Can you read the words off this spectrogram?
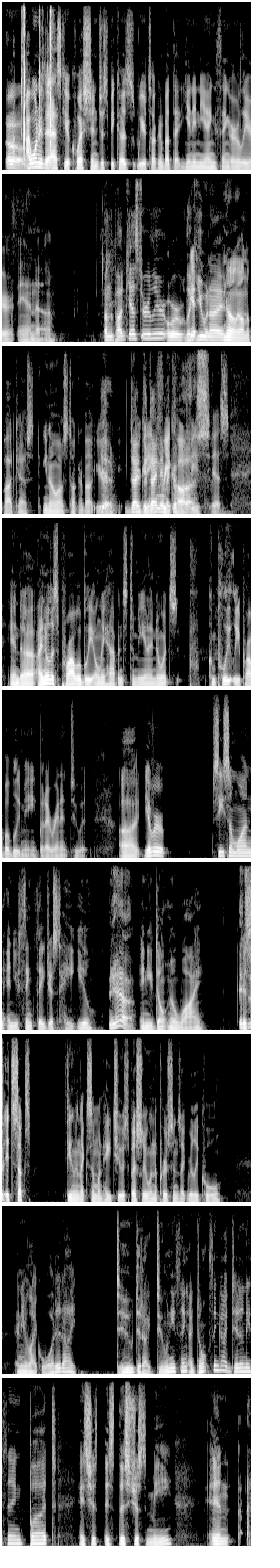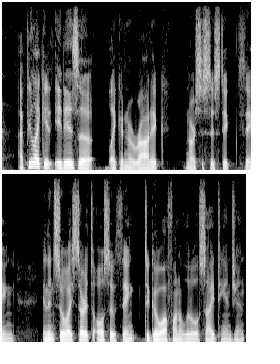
Oh, I wanted to ask you a question just because we were talking about that yin and yang thing earlier, and uh, on the podcast earlier, or like Yeah, you and I. no, on the podcast, you know, I was talking about your, Yeah, di- the dynamic of coffees, us. yes. And uh, I know this probably only happens to me, and I know it's p- completely probably me, but I ran into it. Uh, you ever see someone and you think they just hate you, Yeah, and you don't know why? because the- it sucks feeling like someone hates you, especially when the person's like really cool, and you're like, "What did I do? Did I do anything? I don't think I did anything, but it's just is this just me?" And I feel like it, it is a like a neurotic, narcissistic thing, and then so I started to also think to go off on a little side tangent,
